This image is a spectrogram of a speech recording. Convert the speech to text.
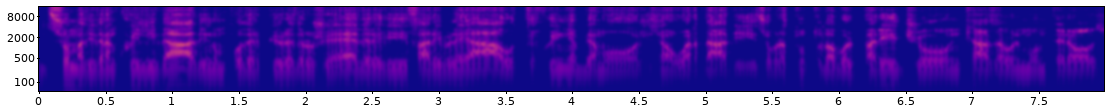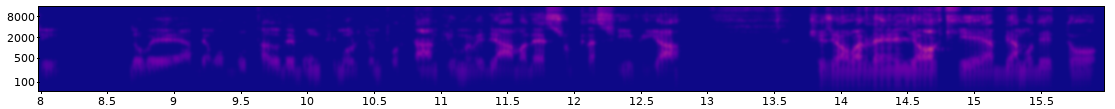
insomma, di tranquillità, di non poter più retrocedere, di fare i play out. Quindi abbiamo, ci siamo guardati, soprattutto dopo il pareggio in casa con il Monterosi, dove abbiamo buttato dei punti molto importanti, come vediamo adesso in classifica. Ci siamo guardati negli occhi e abbiamo detto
